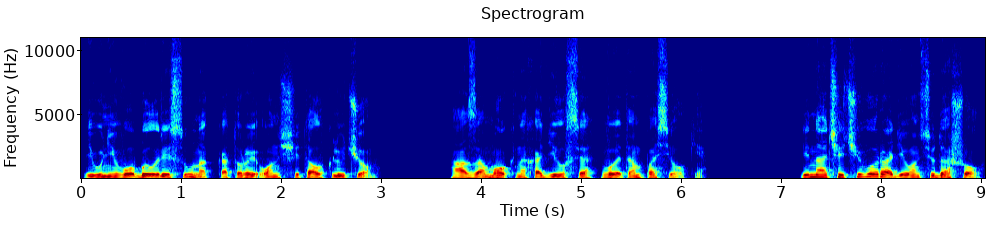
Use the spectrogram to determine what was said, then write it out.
И у него был рисунок, который он считал ключом. А замок находился в этом поселке. Иначе чего ради он сюда шел?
